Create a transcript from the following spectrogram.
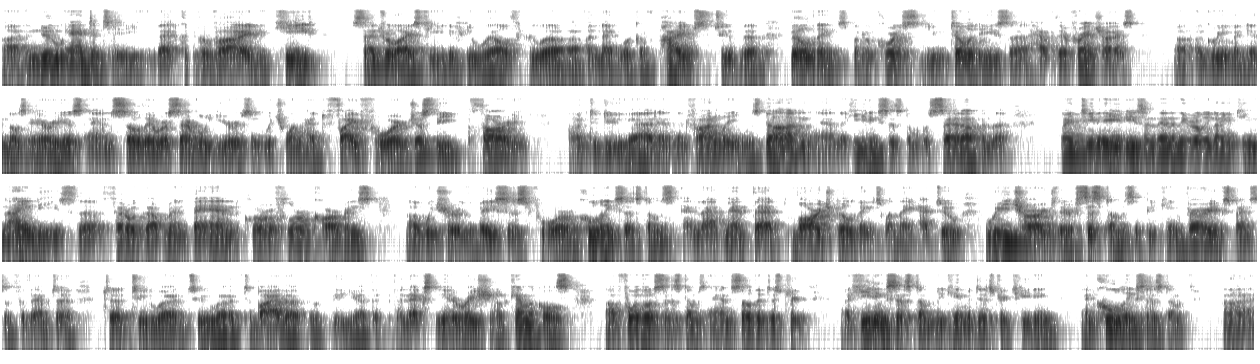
a, uh, a new entity that could provide heat centralized heat, if you will, through a, a, network of pipes to the buildings. But of course, utilities uh, have their franchise uh, agreement in those areas. And so there were several years in which one had to fight for just the authority uh, to do that. And then finally it was done, and the heating system was set up in the 1980s. And then in the early 1990s, the federal government banned chlorofluorocarbons uh, which are the basis for cooling systems. And that meant that large buildings, when they had to recharge their systems, it became very expensive for them to to to uh, to uh, to buy the the, uh, the, the next iteration of chemicals uh, for those systems. And so the district uh, heating system became a district heating and cooling system.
